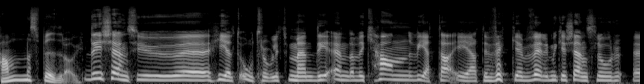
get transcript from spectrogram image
hans bidrag. Det känns ju eh, helt otroligt men det enda vi kan veta är att det väcker väldigt mycket känslor, eh,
